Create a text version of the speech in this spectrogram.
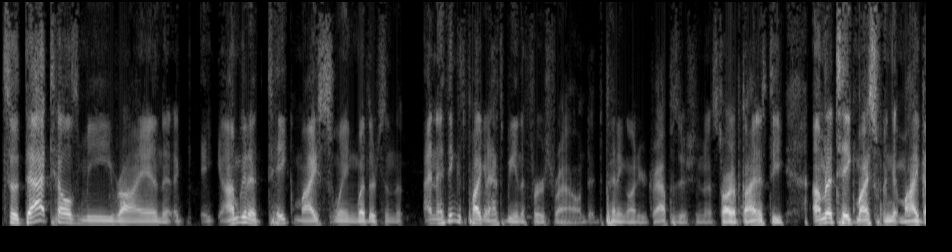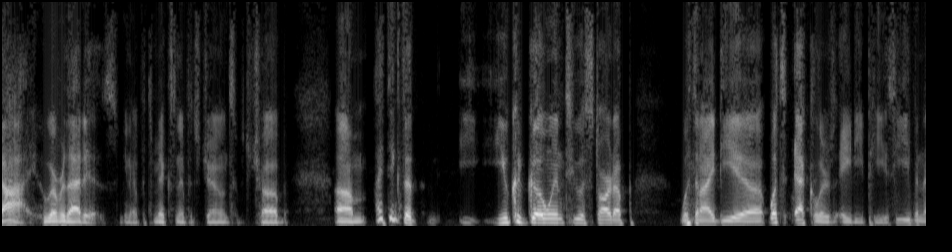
So that tells me, Ryan, that uh, I'm going to take my swing, whether it's in the, and I think it's probably going to have to be in the first round, depending on your draft position in a startup dynasty. I'm going to take my swing at my guy, whoever that is. You know, if it's Mixon, if it's Jones, if it's Chubb. Um, I think that y- you could go into a startup with an idea. What's Ekeler's ADP? Is he even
